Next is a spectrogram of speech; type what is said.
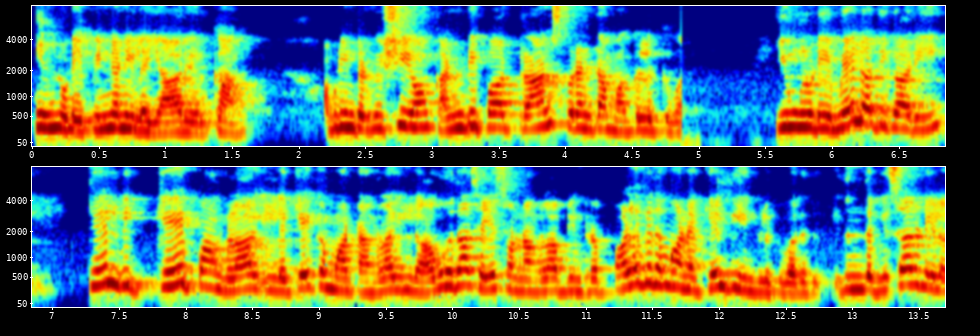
இதனுடைய பின்னணியில யார் இருக்காங்க? அப்படின்ற விஷயம் கண்டிப்பா டிரான்ஸ்பரண்டா மக்களுக்கு இவங்களுடைய மேலதிகாரி கேள்வி கேட்பாங்களா இல்ல கேட்க மாட்டாங்களா இல்ல அவங்க தான் செய்ய சொன்னாங்களா அப்படின்ற பலவிதமான கேள்வி எங்களுக்கு வருது. இது இந்த விசாரணையில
